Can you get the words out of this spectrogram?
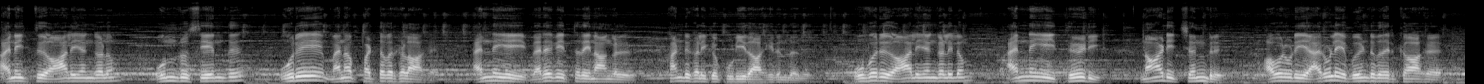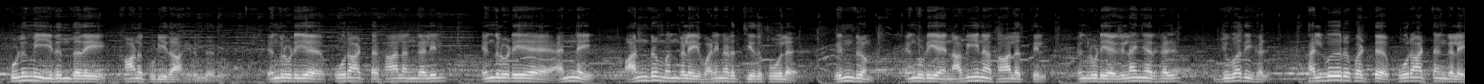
அனைத்து ஆலயங்களும் ஒன்று சேர்ந்து ஒரே மனப்பட்டவர்களாக அன்னையை வரவேற்றதை நாங்கள் கண்டுகளிக்கக்கூடியதாக இருந்தது. ஒவ்வொரு ஆலயங்களிலும் அன்னையை தேடி நாடி சென்று அவருடைய அருளை வேண்டுவதற்காக குழுமி இருந்ததை காணக்கூடியதாக இருந்தது. எங்களுடைய போராட்ட காலங்களில் எங்களுடைய அன்னை அன்றும் எங்களை வழிநடத்தியது போல இன்றும் எங்களுடைய நவீன காலத்தில் எங்களுடைய இளைஞர்கள் யுவதிகள் பல்வேறுபட்ட போராட்டங்களை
